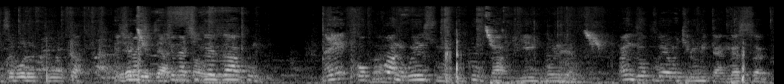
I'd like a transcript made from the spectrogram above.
nsobola otuuka ekyo nakigezaako naye okuba wano wensuula okutuuka yenkolera bayinza okubeerawo kilomita nga ssatu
